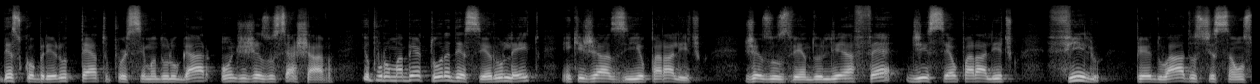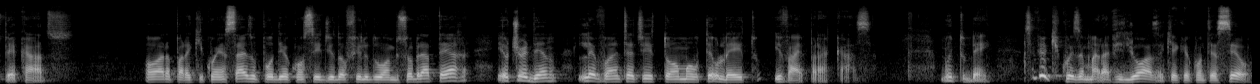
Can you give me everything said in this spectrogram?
descobriram o teto por cima do lugar onde Jesus se achava e por uma abertura desceram o leito em que jazia o paralítico. Jesus, vendo-lhe a fé, disse ao paralítico: Filho, perdoados te são os pecados. Ora, para que conheçais o poder concedido ao Filho do Homem sobre a terra, eu te ordeno: levanta-te, toma o teu leito e vai para casa. Muito bem. Você viu que coisa maravilhosa que, é que aconteceu?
